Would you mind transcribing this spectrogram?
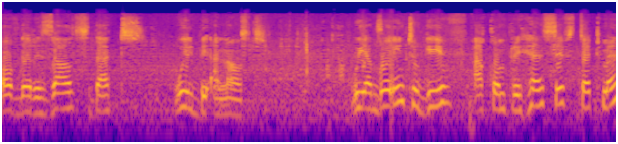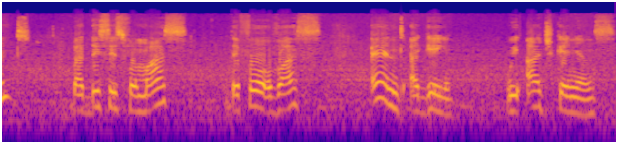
of the results that will be announced. We are going to give a comprehensive statement, but this is from us, the four of us. And again, we urge Kenyans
